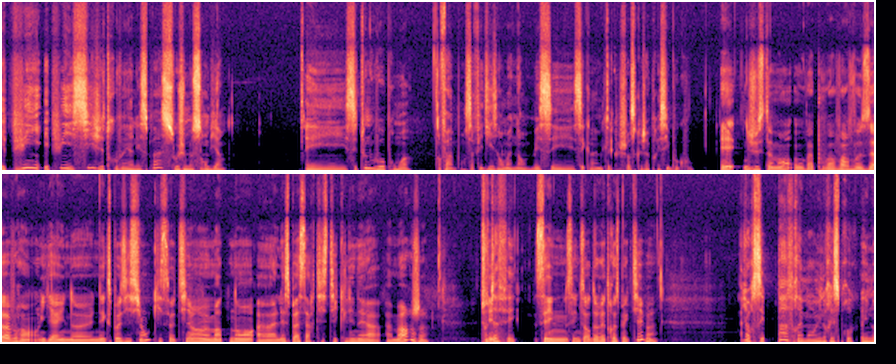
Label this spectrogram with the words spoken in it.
Et puis, et puis ici, j'ai trouvé un espace où je me sens bien. Et c'est tout nouveau pour moi. Enfin, bon, ça fait dix ans maintenant, mais c'est quand même quelque chose que j'apprécie beaucoup. Et justement, on va pouvoir voir vos œuvres. Il y a une, une exposition qui se tient euh, maintenant à l'espace artistique Linéa à Morges. Tout Et à fait. C'est une, c'est une sorte de rétrospective? Alors, c'est pas vraiment une, oh, une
